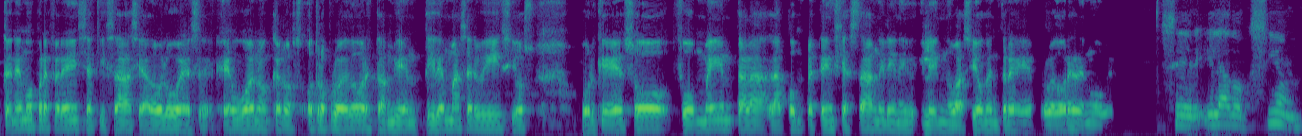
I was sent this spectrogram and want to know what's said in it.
tenemos preferencia quizás hacia AWS, es bueno que los otros proveedores también tiren más servicios, porque eso fomenta la, competencia sana y la, innovación entre proveedores de nube. Sí, y la adopción.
